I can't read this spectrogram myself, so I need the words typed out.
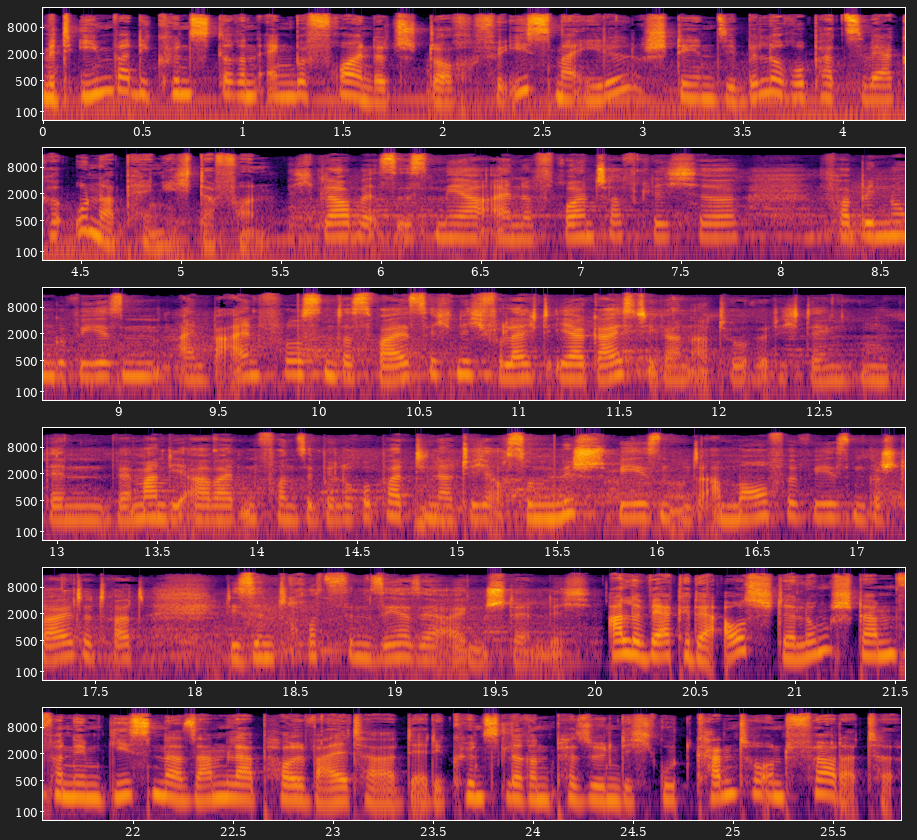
Mit ihm war die Künstlerin eng befreundet, doch für Ismail stehen Sibylle Rupperts Werke unabhängig davon. Ich glaube, es ist mehr eine freundschaftliche Verbindung gewesen, ein Beeinflussen, das weiß ich nicht, vielleicht eher geistiger Natur, würde ich denken. Denn wenn man die Arbeiten von Sibylle Ruppert, die natürlich auch so Mischwesen und amorphe Wesen gestaltet hat, die sind trotzdem sehr, sehr eigenständig. Alle Werke der Ausstellung stammen von dem Gießener Sammler Paul Walter, der die Künstlerin persönlich gut kannte und förderte.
